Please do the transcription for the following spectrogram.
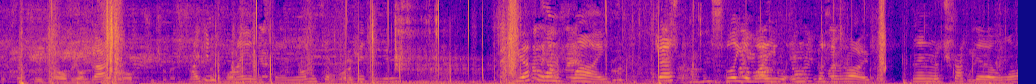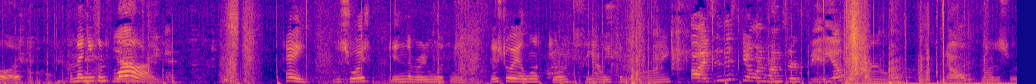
That sounds good. I'll be on Guys, Discord. I'll shoot you a message. I can fly in this game. You want me to prove it to you? If you ever want to fly, just split your body in, with a rope and then retract it a lot, and then you can fly. Hey, Destroyer's in the room with me. Destroyer, look, do you want to see how he can fly? Oh, isn't this the 100th video? No, No? no, Destroyer.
